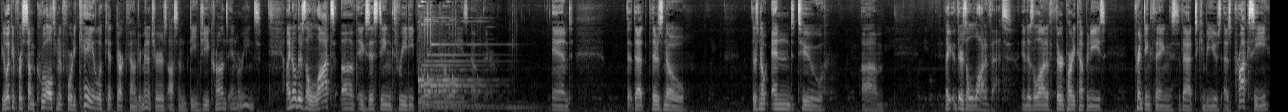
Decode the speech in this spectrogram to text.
If you're looking for some cool alternate 40k, look at Dark Foundry Miniatures, awesome DG, Crons, and Marines. I know there's a lot of existing 3D printing companies out there. And th- that there's no there's no end to um, like there's a lot of that and there's a lot of third party companies printing things that can be used as proxy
